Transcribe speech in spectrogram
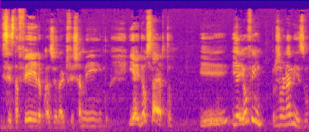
de sexta-feira por causa de horário de fechamento, e aí deu certo. E, e aí eu vim para o jornalismo.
